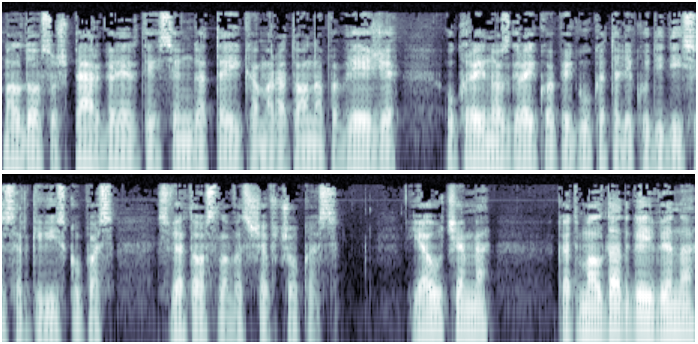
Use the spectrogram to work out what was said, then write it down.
maldos už pergalę ir teisingą taiką maratoną pabrėžė Ukrainos graikų apieigų katalikų didysis arkivyskupas Svietoslavas Ševčiukas. Jaučiame, kad malda atgaivina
